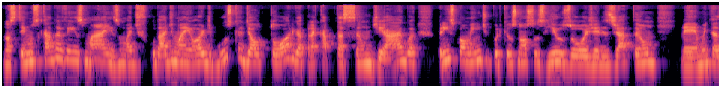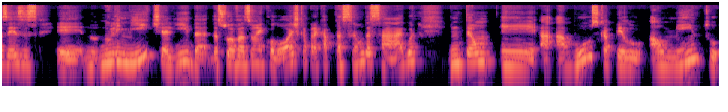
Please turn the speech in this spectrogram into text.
nós temos cada vez mais uma dificuldade maior de busca de outorga para captação de água, principalmente porque os nossos rios hoje eles já estão é, muitas vezes é, no, no, limite ali da, da sua vazão ecológica para captação dessa água. Então, é, a, a busca pelo aumento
